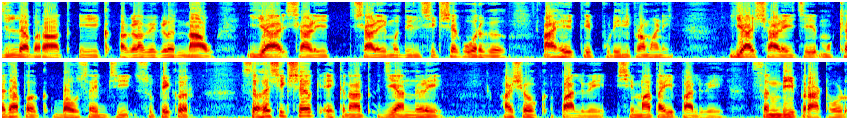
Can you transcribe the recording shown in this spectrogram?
जिल्ह्याभरात एक आगळावेगळं नाव या शाळेत शाळेमधील शिक्षक वर्ग आहे ते पुढील प्रमाणे. या शाळेचे मुख्याध्यापक भाऊसाहेबजी सुपेकर सहशिक्षक एकनाथजी आंधळे अशोक पालवे सीमाताई पालवे संदीप राठोड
